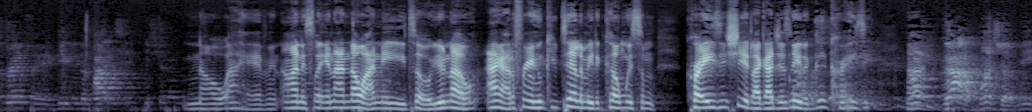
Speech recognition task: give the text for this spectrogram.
scripts and getting the pilot seat and shit. No, I haven't, honestly, and I know I need to. You know, I got a friend who keep telling me to come with some crazy shit. Like I just need a good crazy. You got a bunch of me.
